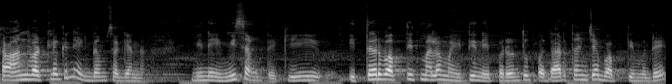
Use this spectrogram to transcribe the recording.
छान वाटलं की नाही एकदम सगळ्यांना? मी नेहमी सांगते की इतर बाबतीत मला माहिती नाही परंतु पदार्थांच्या बाबतीमध्ये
